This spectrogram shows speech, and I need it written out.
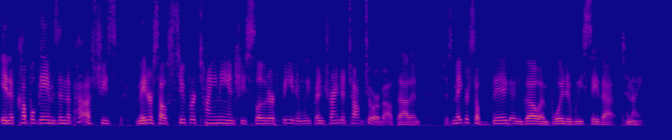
in a couple games in the past, she's made herself super tiny and she slowed her feet. And we've been trying to talk to her about that and just make herself big and go. And boy, did we see that tonight.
